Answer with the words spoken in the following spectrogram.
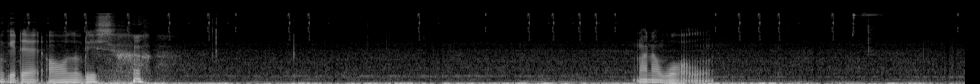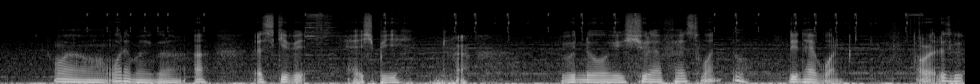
Look at that, all of this. Mana wall. Well, what am I gonna... Ah, let's give it HP. Even though he should have has one. Oh, didn't have one. Alright, that's good.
